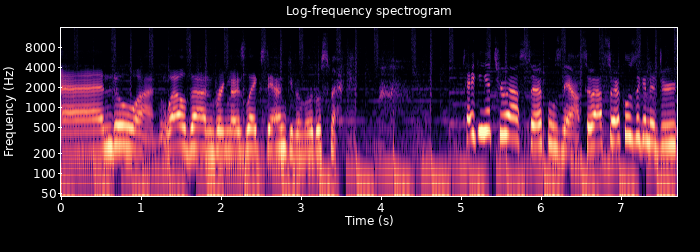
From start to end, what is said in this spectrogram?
and one. Well done. Bring those legs down, give them a little smack. Taking it through our circles now. So our circles are gonna do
